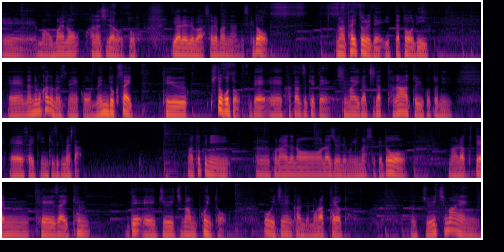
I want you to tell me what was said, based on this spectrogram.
えー、まあ、お前の話だろうと言われればそれまでなんですけど、まあ、タイトルで言った通り、えー、何でもかんでもですね、こう、めんどくさいっていう一言で、えー、片付けてしまいがちだったなということに、えー、最近気づきました。まあ、特に、うん、この間のラジオでも言いましたけど、まあ、楽天経済圏で、えー、11万ポイントを1年間でもらったよと。11万円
